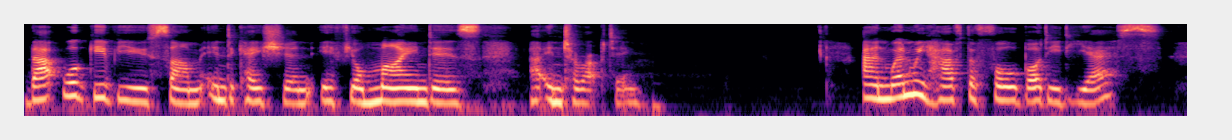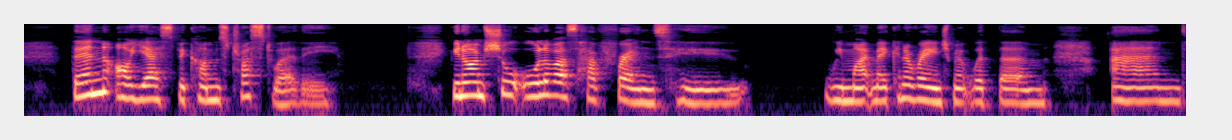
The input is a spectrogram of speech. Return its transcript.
That will give you some indication if your mind is uh, interrupting. And when we have the full bodied yes, then our yes becomes trustworthy. You know, I'm sure all of us have friends who we might make an arrangement with them and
